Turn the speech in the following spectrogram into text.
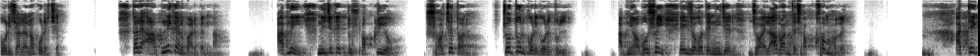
পরিচালনা করেছেন। তাহলে আপনি কেন পারবেন না? আপনি নিজেকে একটু সক্রিয়, সচেতন, চতুর করে গড়ে তুললে আপনি অবশ্যই এই জগতে নিজের জয়লাভ আনতে সক্ষম হবেন। আর ঠিক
